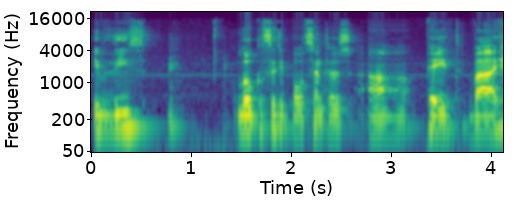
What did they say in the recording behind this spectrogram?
if these local city port centers are paid by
